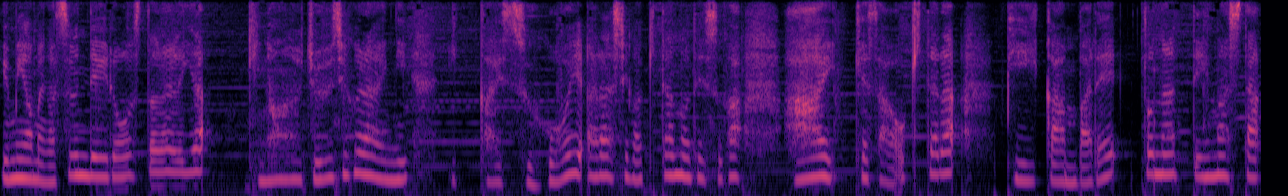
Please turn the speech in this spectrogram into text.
弓嫁が住んでいるオーストラリア昨日の10時ぐらいに一回すごい嵐が来たのですがはい今朝起きたらピーカンバレとなっていました。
